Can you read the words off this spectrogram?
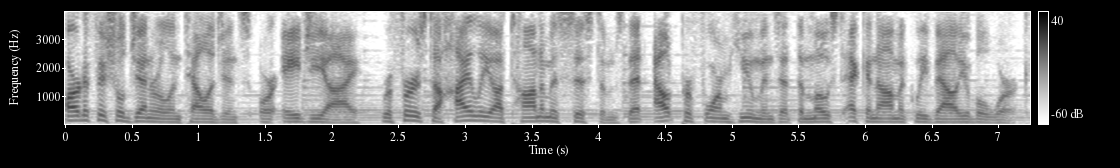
Artificial General Intelligence, or AGI, refers to highly autonomous systems that outperform humans at the most economically valuable work.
